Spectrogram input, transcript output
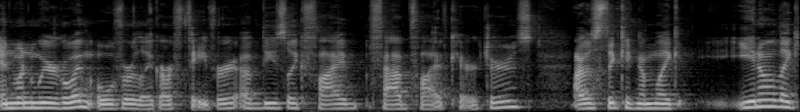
And when we were going over like our favorite of these like five Fab Five characters, I was thinking I'm like you know like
